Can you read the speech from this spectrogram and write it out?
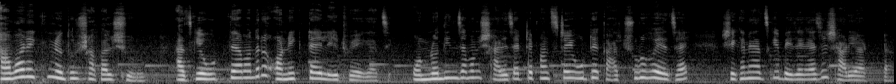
আবার একটি নতুন সকাল শুরু। আজকে উঠতে আমাদের অনেকটাই লেট হয়ে গেছে। অন্যদিন যেমন সাড়ে চারটে, পাঁচটায় উঠে কাজ শুরু হয়ে যায়, সেখানে আজকে বেজে গেছে সাড়ে আটটা।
